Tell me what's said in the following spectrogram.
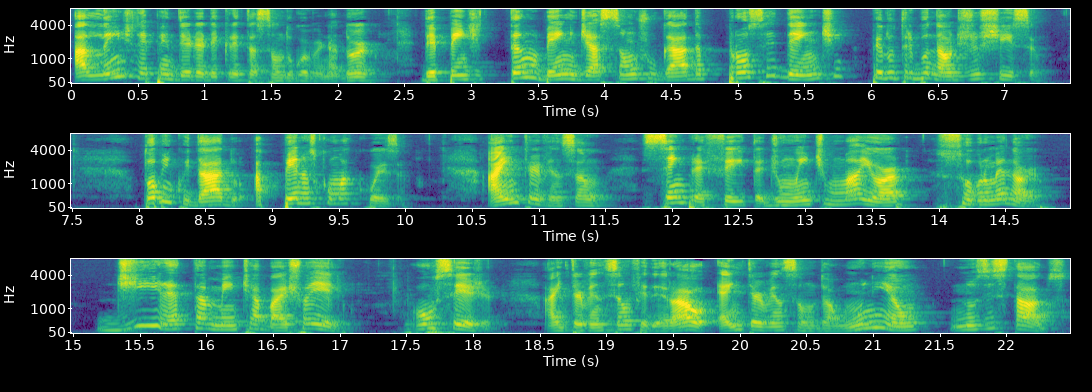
além de depender da decretação do governador, depende também de ação julgada procedente pelo Tribunal de Justiça. Tomem cuidado apenas com uma coisa: a intervenção sempre é feita de um ente maior sobre o menor, diretamente abaixo a ele. Ou seja, a intervenção federal é a intervenção da União nos estados,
